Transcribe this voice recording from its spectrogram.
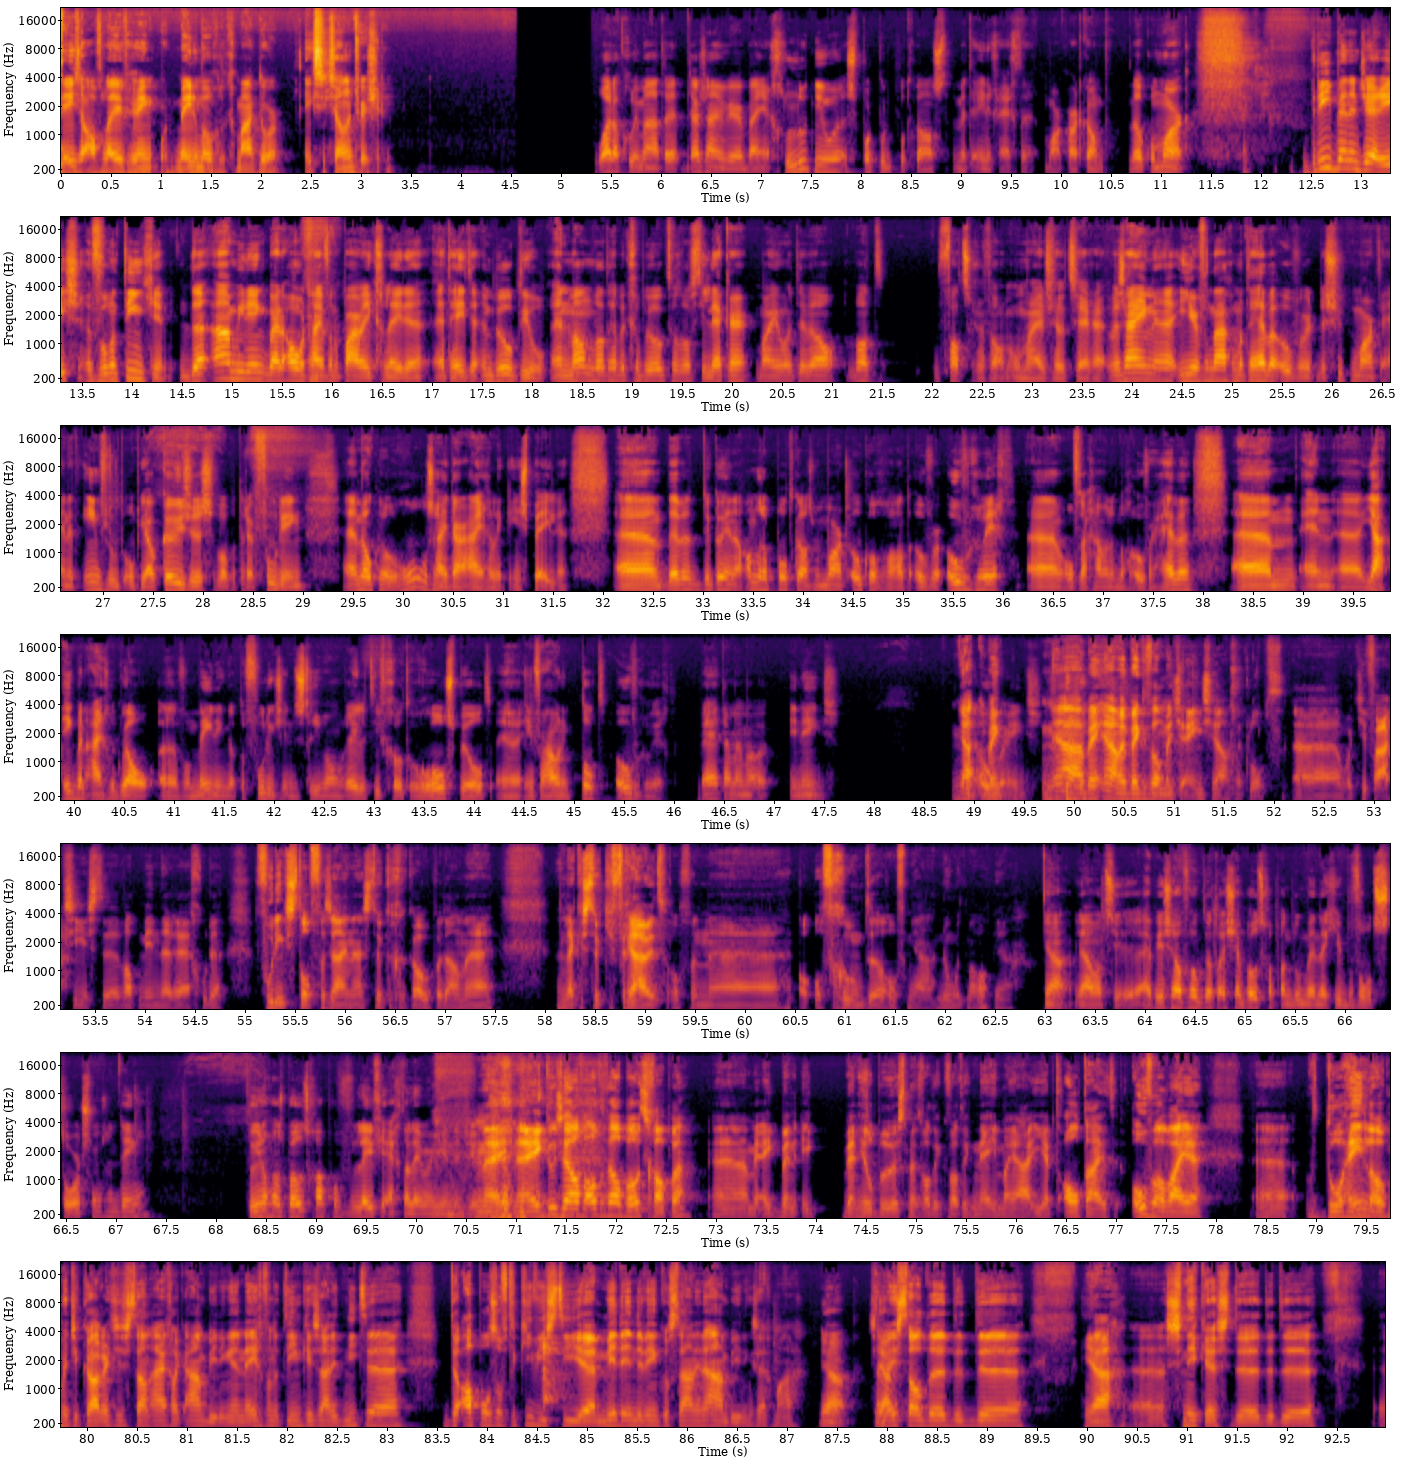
Deze aflevering wordt mede mogelijk gemaakt door XXL Nutrition. What up groeimaten, daar zijn we weer bij een gloednieuwe sportpoederpodcast met de enige echte Mark Hartkamp. Welkom Mark. Drie Ben Jerry's voor een tientje. De aanbieding bij de Albert Heijn van een paar weken geleden. Het heette een bulkdeal. En man, wat heb ik gebulkt, wat was die lekker. Maar je wordt er wel wat vatsiger van, om maar zo te zeggen. We zijn uh, hier vandaag om het te hebben over de supermarkten en het invloed op jouw keuzes wat betreft voeding. En welke rol zij daar eigenlijk in spelen. Uh, we hebben natuurlijk in een andere podcast met Mark ook al gehad over overgewicht. Uh, of daar gaan we het nog over hebben. Um, en ja, ik ben eigenlijk wel van mening dat de voedingsindustrie wel een relatief grote rol speelt in verhouding tot overgewicht. Ben je het daar met me ineens? Ja, over ben, eens. Ja, ben, ja, ben ik het wel met je eens. Ja, dat klopt. Uh, wat je vaak ziet is de wat minder uh, goede voedingsstoffen zijn uh, stukken goedkoper dan een lekker stukje fruit of, een, of groente of ja, noem het maar op. Ja, ja, ja want heb je zelf ook dat als jij boodschappen aan het doen bent dat je bijvoorbeeld stoort soms aan dingen? Doe je nog wel eens boodschappen of leef je echt alleen maar hier in de gym? Nee, nee ik doe zelf altijd wel boodschappen. maar ik ben, ik ben heel bewust met wat ik, wat ik neem. Maar ja, je hebt altijd, overal waar je uh, doorheen loopt met je karretje, staan eigenlijk aanbiedingen. En 9 van de 10 keer zijn het niet uh, de appels of de kiwis die uh, midden in de winkel staan in de aanbieding, zeg maar. Ja. Het zijn meestal de, de, de ja, Snickers, de, de, de,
